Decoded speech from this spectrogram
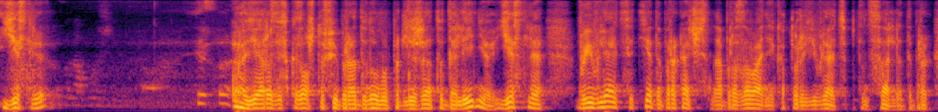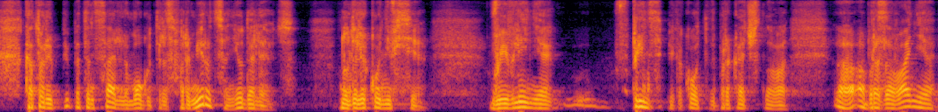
Если а я разве сказал, что фиброаденомы подлежат удалению? Если выявляются те доброкачественные образования, которые являются потенциально, добро... которые потенциально могут трансформироваться, они удаляются. Но далеко не все. Выявление в принципе какого-то доброкачественного а, образования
